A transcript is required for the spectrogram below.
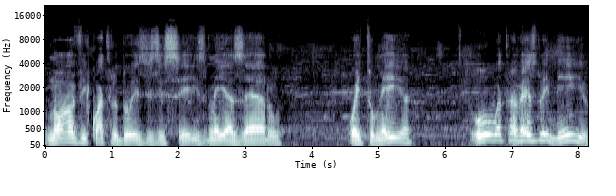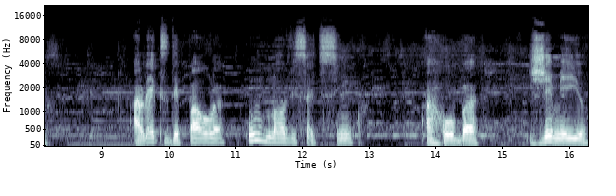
94216 6086 ou através do e-mail alexdepaula 1975 arroba gmail.com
